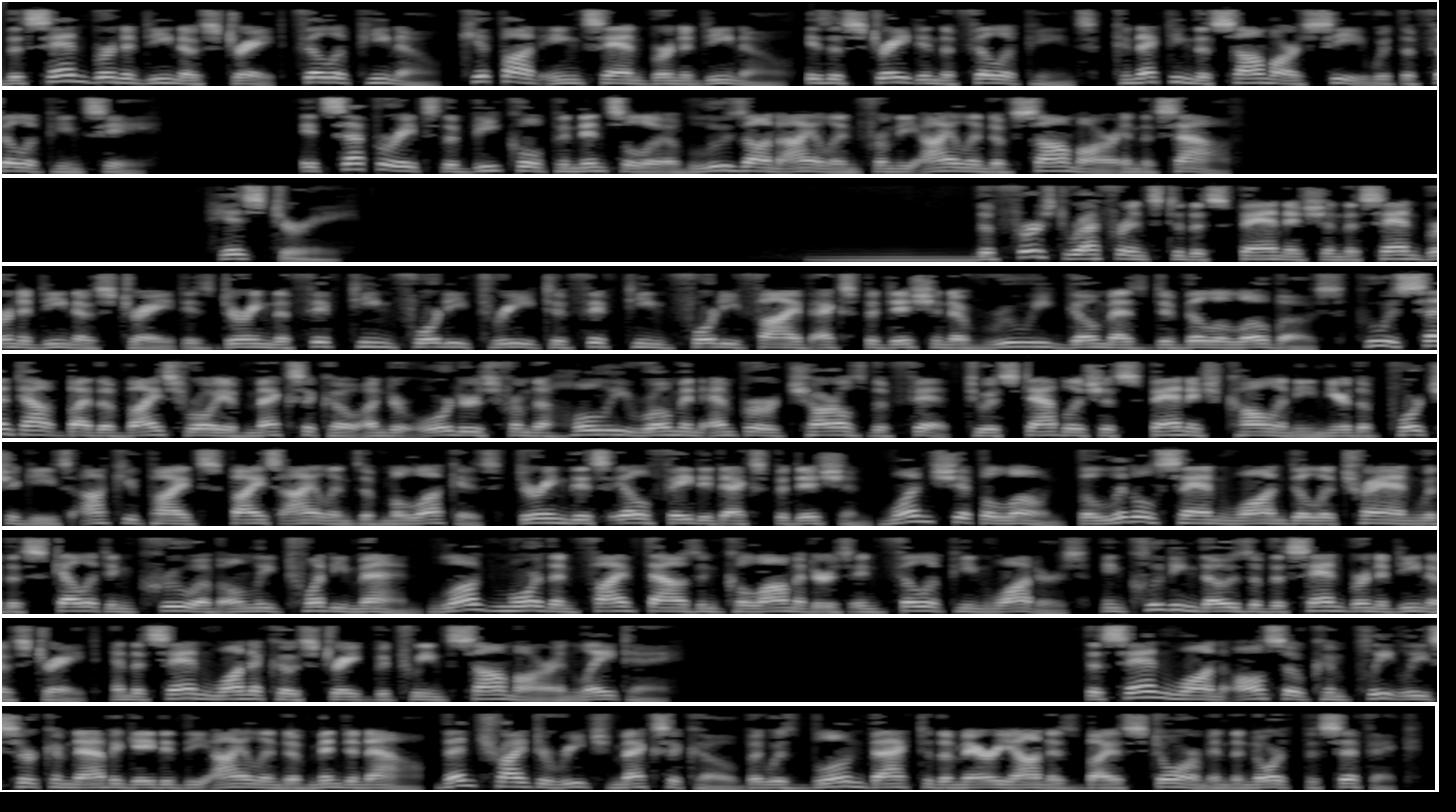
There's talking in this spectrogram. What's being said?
The San Bernardino Strait Filipino, Kipot ng San Bernardino, is a strait in the Philippines, connecting the Samar Sea with the Philippine Sea. It separates the Bicol Peninsula of Luzon Island from the island of Samar in the south. History the first reference to the Spanish and the San Bernardino Strait is during the 1543-1545 expedition of Ruy López de Villalobos, who was sent out by the Viceroy of Mexico under orders from the Holy Roman Emperor Charles V to establish a Spanish colony near the Portuguese-occupied Spice Islands of Moluccas. During this ill-fated expedition, one ship alone, the Little San Juan de Letrán with a skeleton crew of only 20 men, logged more than 5,000 kilometers in Philippine waters, including those those of the San Bernardino Strait, and the San Juanico Strait between Samar and Leyte. The San Juan also completely circumnavigated the island of Mindanao, then tried to reach Mexico but was blown back to the Marianas by a storm in the North Pacific.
